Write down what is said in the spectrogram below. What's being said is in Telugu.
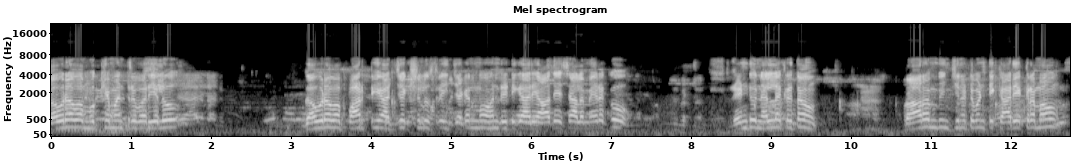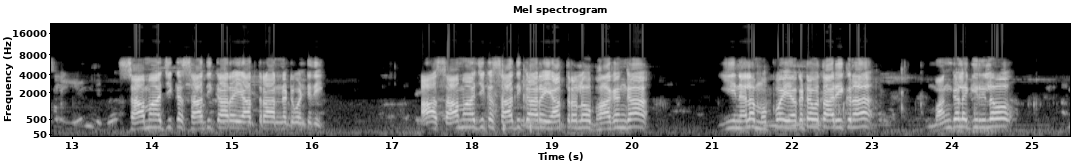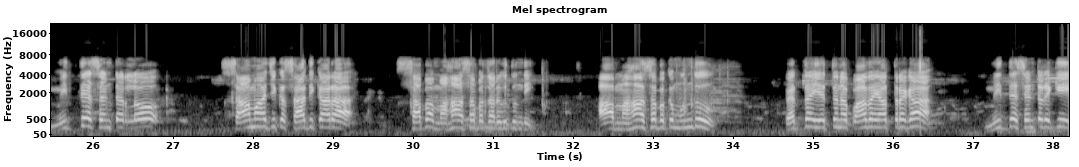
గౌరవ ముఖ్యమంత్రి వర్యులు గౌరవ పార్టీ అధ్యక్షులు శ్రీ జగన్మోహన్ రెడ్డి గారి ఆదేశాల మేరకు రెండు నెలల క్రితం ప్రారంభించినటువంటి కార్యక్రమం సామాజిక సాధికార యాత్ర అన్నటువంటిది. ఆ సామాజిక సాధికార యాత్రలో భాగంగా ఈ నెల ముప్పై ఒకటవ తారీఖున మంగళగిరిలో మిద్దె సెంటర్లో సామాజిక సాధికార సభ మహాసభ జరుగుతుంది. ఆ మహాసభకు ముందు పెద్ద ఎత్తున పాదయాత్రగా మిద్దె సెంటర్కి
